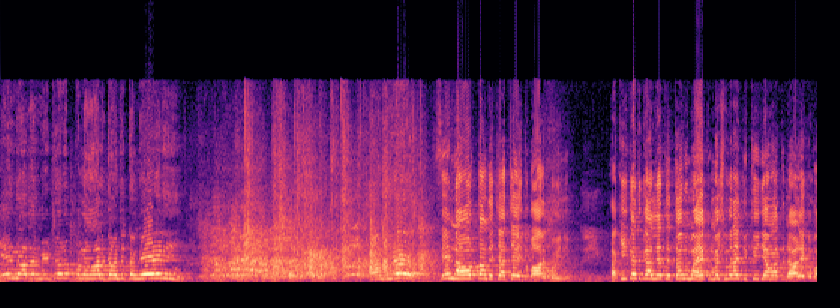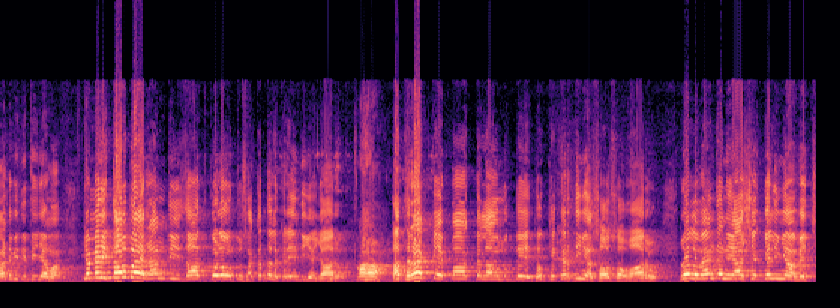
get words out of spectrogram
ਇਹਨਾਂ ਦੇ ਮੀਟਰ ਬਲਾਲਗੰਜ ਟੰਗੇ ਨਹੀਂ ਹਾਂਜੀ ਏ। ਇਹਨਾਂ ਔਰਤਾਂ ਦੇ ਚਾਚਾ ਇਤਬਾਰ ਕੋਈ ਨਹੀਂ। ਹਕੀਕਤ ਗੱਲ ਹੈ ਤੇ ਤੈਨੂੰ ਮੈਂ ਇੱਕ ਮਸ਼ਵਰਾ ਦਿੱਤੀ ਜਾਵਾਂ ਤੇ ਨਾਲ ਇੱਕ ਵੰਡ ਵੀ ਦਿੱਤੀ ਜਾਵਾਂ ਕਿ ਮੇਰੀ ਤੌਬਾ ਰੰਨ ਦੀ ਜ਼ਾਤ ਕੋਲੋਂ ਤੁਸੀਂ ਕਤਲ ਕਰੇਂਦੀਆਂ ਯਾਰੋ ਆਹਾ। ਹੱਥ ਰੱਖ ਕੇ ਪਾਕ ਕਲਾਮ ਉੱਤੇ ਧੋਖੇ ਕਰਦੀਆਂ ਸੌ ਸੌ ਵਾਰੋ ਰੁੱਲ ਵਹਿੰਦੇ ਨੇ ਆਸ਼ਿਕ ਗਲੀਆਂ ਵਿੱਚ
